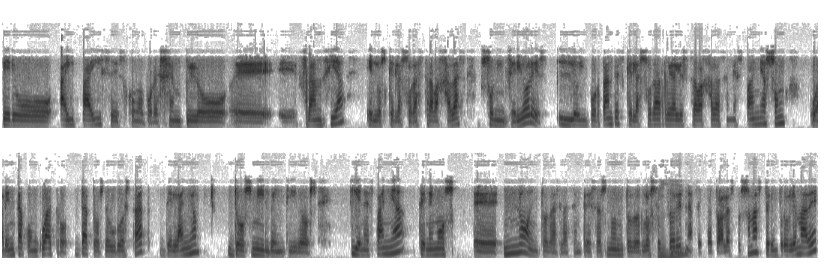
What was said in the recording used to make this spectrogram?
pero hay países como por ejemplo eh, eh, Francia en los que las horas trabajadas son inferiores. Lo importante es que las horas reales trabajadas en España son 40,4 datos de Eurostat del año 2022. Y en España tenemos, eh, no en todas las empresas, no en todos los sectores, ni afecta a todas las personas, pero un problema de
